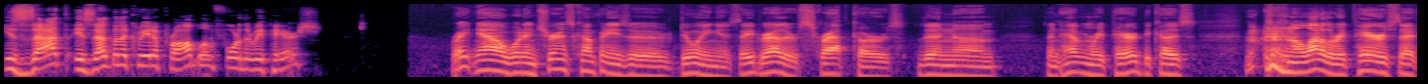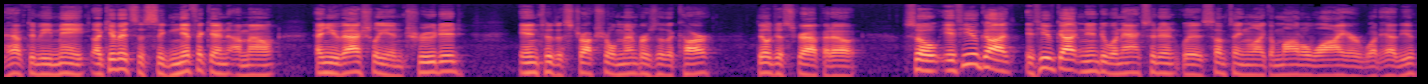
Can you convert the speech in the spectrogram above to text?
is that is that going to create a problem for the repairs? Right now, what insurance companies are doing is they'd rather scrap cars than um, than have them repaired because a lot of the repairs that have to be made, like if it's a significant amount and you've actually intruded into the structural members of the car, they'll just scrap it out. So if you got if you've gotten into an accident with something like a Model Y or what have you,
